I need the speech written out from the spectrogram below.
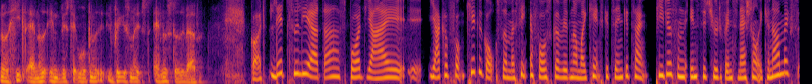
noget helt andet, end hvis det er åbnet et hvilket som helst andet sted i verden. Godt. Lidt tidligere, der spurgte jeg øh, Jakob Funk Kirkegaard, som er seniorforsker ved den amerikanske tænketank Peterson Institute for International Economics,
